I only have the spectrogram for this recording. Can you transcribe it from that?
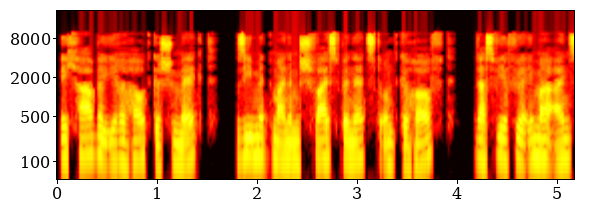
ich habe ihre Haut geschmeckt, sie mit meinem Schweiß benetzt und gehofft, dass wir für immer eins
